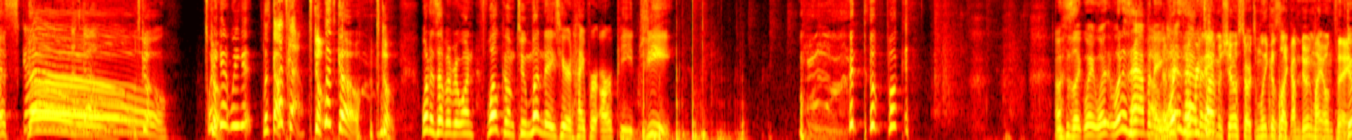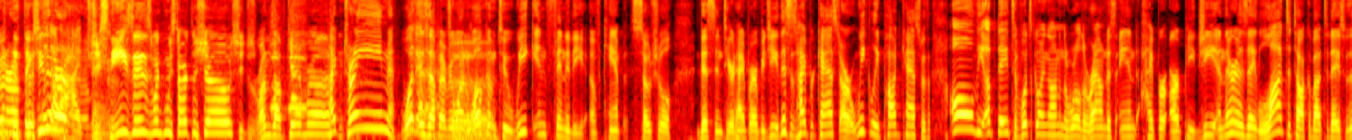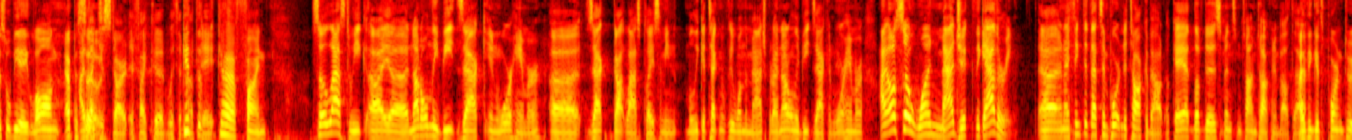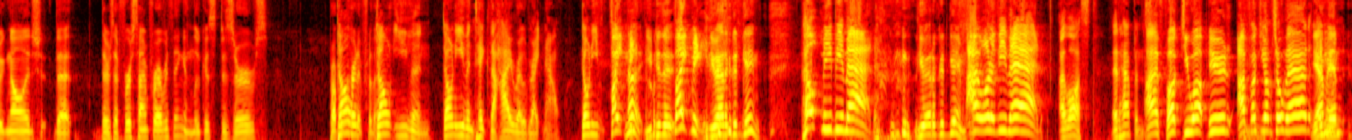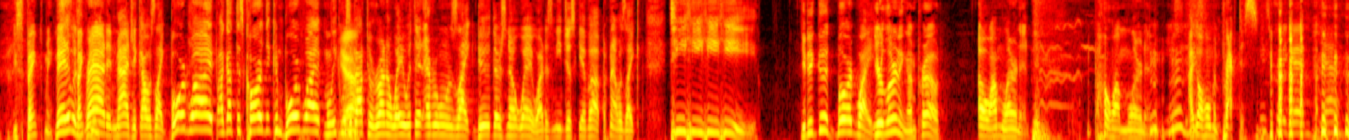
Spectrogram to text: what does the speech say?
Let's go. Let's go. Let's go. Let's What do you get? What do you get? Let's go. Let's go. Let's go. Let's go. Let's go. What is up, everyone? Welcome to Mondays here at Hyper RPG. what the fuck? I was like, wait, what? What is happening? Oh, what Every, happening? time a show starts, Malika's like, I'm doing my own thing. doing her own thing. She's We in got her a hype She sneezes when we start the show. She just runs off camera. hype train. What got is a up, everyone? train. Welcome to week infinity of Camp Social Distance here at Hyper RPG. This is Hypercast, our weekly podcast with all the updates of what's going on in the world around us and Hyper RPG. And there is a lot to talk about today, so this will be a long episode. I'd like to start, if I could, with an get update. the God, fine. So last week, I uh, not only beat Zach in Warhammer. Uh, Zach got last place. I mean, Malika technically won the match, but I not only beat Zach in Warhammer, I also won Magic: The Gathering. Uh, and I think that that's important to talk about. Okay, I'd love to spend some time talking about that. I think it's important to acknowledge that there's a first time for everything, and Lucas deserves proper don't credit for that. don't even don't even take the high road right now. Don't even fight No, me. you did it. fight me. You had a good game. Help me be mad. You had a good game. I want to be mad. I lost. It happens. I fucked you up, dude. I fucked you up so bad. yeah, And man. then- You spanked me. Man, it was Spanked me. rad in Magic. I was like, board wipe. I got this card that can board wipe. Malik was about to run away with it. Everyone was like, dude, there's no way. Why doesn't he just give up? And I was like, tee hee hee hee. You did good. Board wipe. You're learning. I'm proud. oh, I'm learning. oh, I'm learning. I go home and practice. He's pretty good. Yeah.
